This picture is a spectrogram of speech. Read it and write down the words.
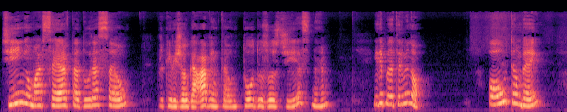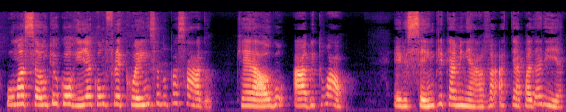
tinha uma certa duração, porque ele jogava então todos os dias, né? E depois terminou. Ou também uma ação que ocorria com frequência no passado, que era algo habitual. Ele sempre caminhava até a padaria.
